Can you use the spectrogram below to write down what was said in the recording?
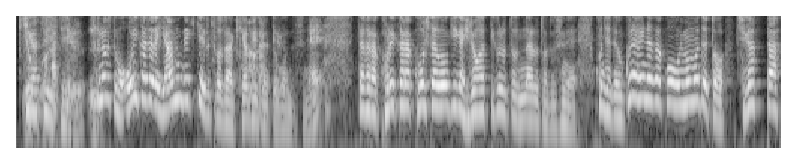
気がついている、少なくとも追い風が止んできているということは気がついていると思うんですね。だからこれからこうした動きが広がってくるとなると、ですね今度はウクライナがこう今までと違った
